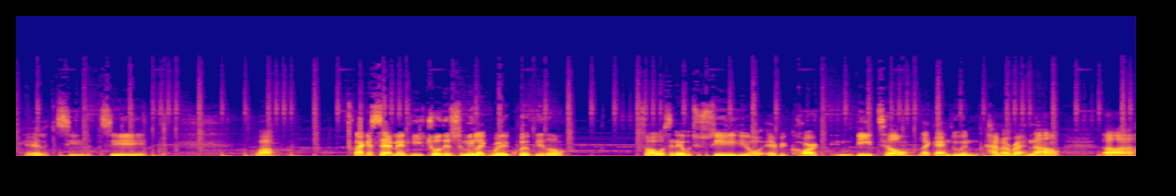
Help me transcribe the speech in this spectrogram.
Okay, let's see, let's see. Wow. Like I said, man, he showed this to me like really quickly though. So I wasn't able to see, you know, every card in detail like I'm doing kind of right now. Uh,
